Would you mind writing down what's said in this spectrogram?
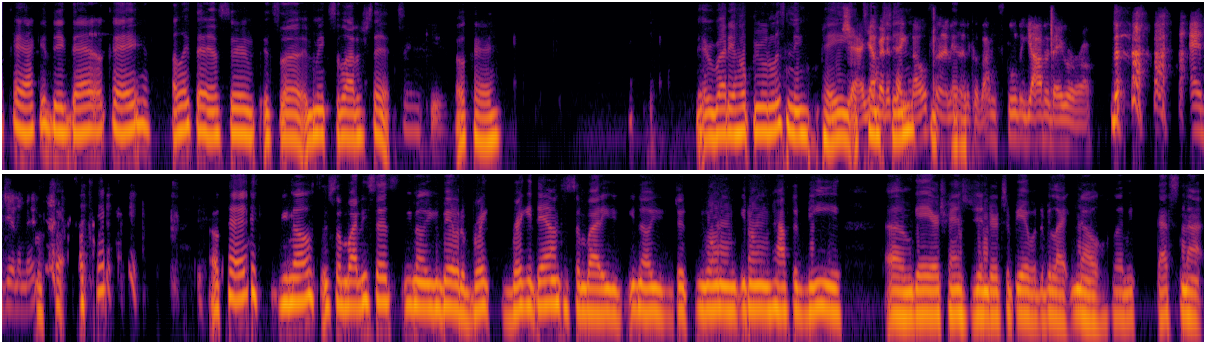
okay, I can dig that. Okay. I like that answer. It's a, it makes a lot of sense. Thank you. Okay. Everybody, I hope you're listening. Pay yeah, attention. Y'all better take notes, honey, because I'm schooling y'all today, girl. and gentlemen. okay. okay. You know, if somebody says, you know, you can be able to break break it down to somebody, you know, you just you don't you don't even have to be um, gay or transgender to be able to be like, no, let me. That's not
